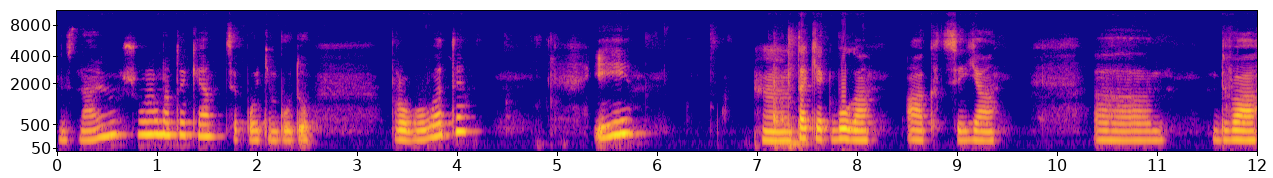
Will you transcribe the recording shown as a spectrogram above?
Не знаю, що воно таке. Це потім буду пробувати. І так як була акція е, 2,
